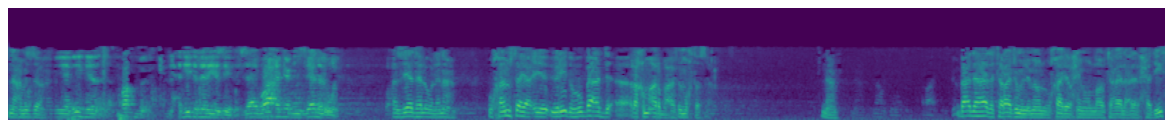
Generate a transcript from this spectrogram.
نعم الزاي. يليه رقم الحديث الذي يزيد الزاي واحد يعني الزيادة الأولى. الزيادة الأولى نعم. وخمسة يريده بعد رقم أربعة في المختصر. نعم. بعد هذا تراجم الإمام البخاري رحمه الله تعالى على الحديث.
